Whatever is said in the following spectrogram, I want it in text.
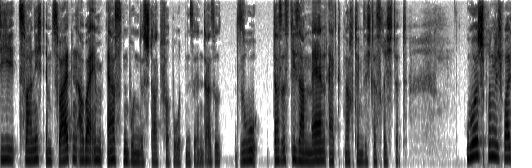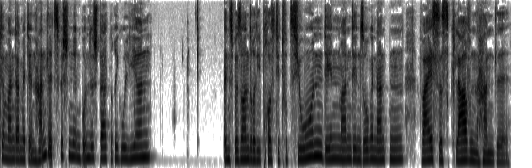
die zwar nicht im zweiten, aber im ersten Bundesstaat verboten sind. Also so, das ist dieser Mann Act, nach dem sich das richtet. Ursprünglich wollte man damit den Handel zwischen den Bundesstaaten regulieren, insbesondere die Prostitution, den man den sogenannten weiße Sklavenhandel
